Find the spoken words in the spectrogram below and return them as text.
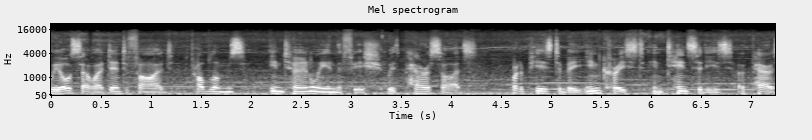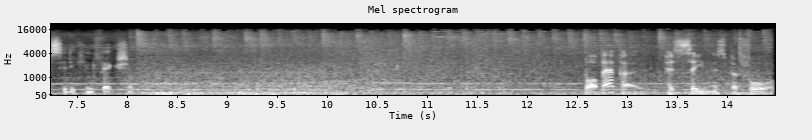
We also identified problems internally in the fish with parasites, what appears to be increased intensities of parasitic infection. Bob Appo has seen this before.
